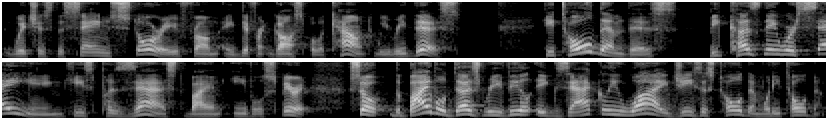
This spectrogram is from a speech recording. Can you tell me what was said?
which is the same story from a different gospel account, we read this He told them this because they were saying he's possessed by an evil spirit. So the Bible does reveal exactly why Jesus told them what he told them.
